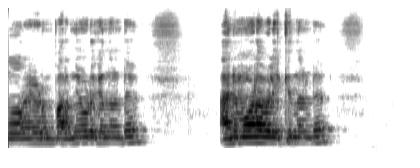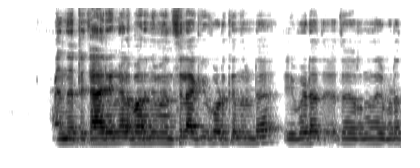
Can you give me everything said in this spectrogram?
നോറയോടും പറഞ്ഞു കൊടുക്കുന്നുണ്ട്. അനുമോളെ വിളിക്കുന്നുണ്ട്. എന്നിട്ട് കാര്യങ്ങൾ പറഞ്ഞ് മനസ്സിലാക്കി കൊടുക്കുന്നുണ്ട്. ഇവിടെ തീർന്നത് ഇവിടെ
